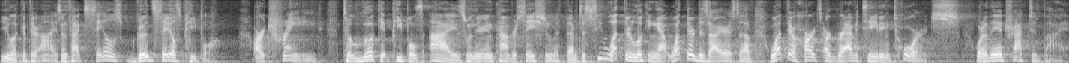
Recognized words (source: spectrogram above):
You look at their eyes. In fact, sales, good salespeople are trained to look at people's eyes when they're in conversation with them, to see what they're looking at, what they're desirous of, what their hearts are gravitating towards. What are they attracted by?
